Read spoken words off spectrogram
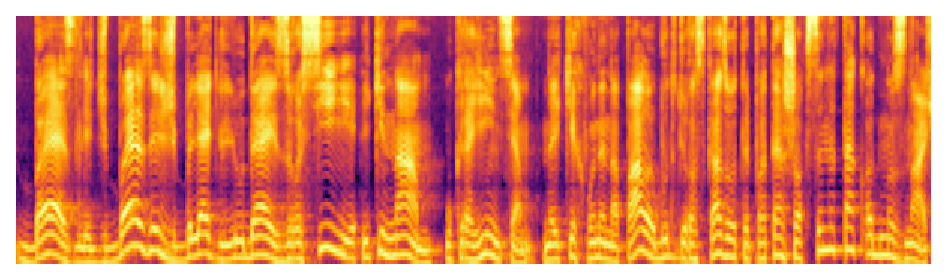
безліч, безліч блять людей з Росії, які нам, українцям, на яких вони напали, будуть розказувати про те, що все не так однозначно,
